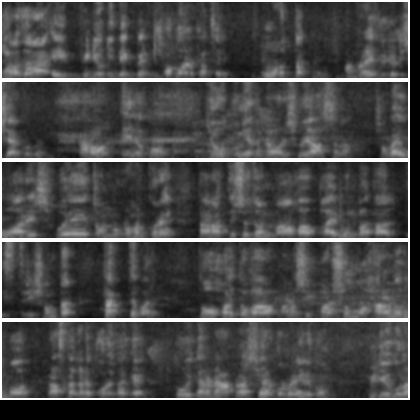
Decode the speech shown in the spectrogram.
যারা যারা এই ভিডিওটি দেখবেন, সকলের কাছে অনুরোধ থাকবে, আপনারা এই ভিডিওটি শেয়ার করবেন। কারণ এরকম কেউ দুনিয়াতে বেওয়ারিশ হয়ে আসে না। সবাই ওয়ারিশ হয়ে জন্মগ্রহণ করে, তার আত্মীয়স্বজন, মা বাপ ভাই বোন বা তার স্ত্রী, সন্তান থাকতে পারে। তো হয়তো বা মানসিক ভারসাম্য হারানোর পর রাস্তাঘাটে পড়ে থাকে। তো ওই কারণে আপনারা শেয়ার করবেন এরকম ভিডিওগুলো,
